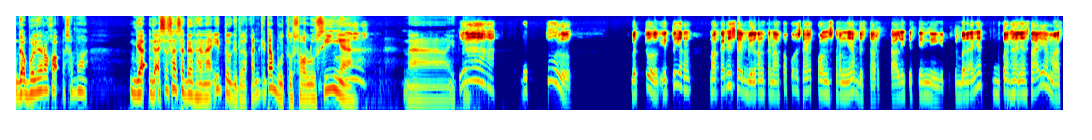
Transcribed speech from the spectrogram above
nggak boleh rokok semua, nggak nggak sesederhana itu gitu kan. Kita butuh solusinya. Ya, Nah itu. ya, betul. Betul. Itu yang makanya saya bilang kenapa kok saya concernnya besar sekali ke sini gitu. Sebenarnya bukan hanya saya, Mas.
